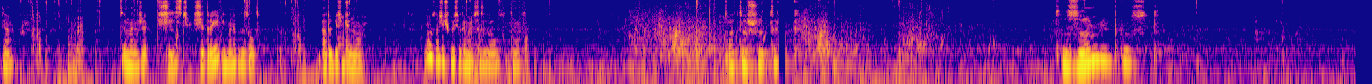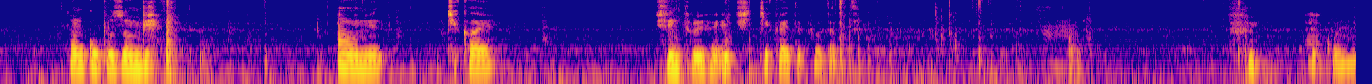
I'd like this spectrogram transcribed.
Так. Це в мене вже 6. Ще 3 і в мене буде золото. А тут більше нічого нема. Ну, значить, ось отримається золото. Томат. А то що так? То зомбі просто. Там купу зомбі. А, он він тікає. Він пригає, тікає типу так. Прикольно.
